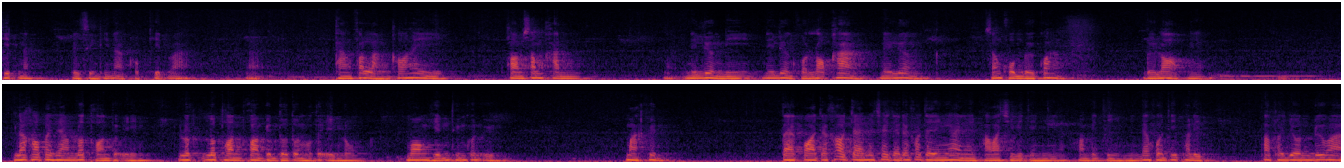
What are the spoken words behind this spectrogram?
คิดนะ เป็นสิ่งที่น่าคบคิดว่านะทางฝรั่งเขาให้ความสำคัญนะในเรื่องนี้ในเรื่องคนรอบข้าง ในเรื่องสังคมโดยกว้าง โดยรอบเนี่ยแล้วเขาพยายามลดทอนตัวเองลดลดทอนความเป็นตัวตนของตัวเองลง มองเห็นถึงคนอื่น มากขึ้น แต่กว่าจะเข้าใจไม่ใช่จะได้เข้าใจง่ายในภาวะชีวิตอย่างนี้นะความเป็นจริงอย่างนี้และคนที่ผลิตภาพยนตร์หรือว่า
